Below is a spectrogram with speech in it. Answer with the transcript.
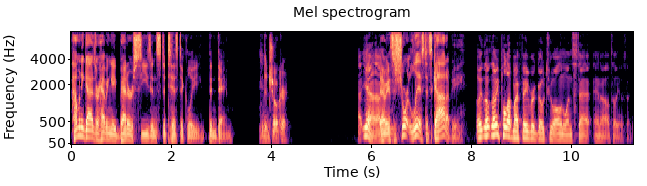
How many guys are having a better season statistically than Dame? the Joker. Uh, yeah, I, mean, it's a short list. It's got to be. let, let me pull up my favorite go-to all-in-one stat, and uh, I'll tell you in a second.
